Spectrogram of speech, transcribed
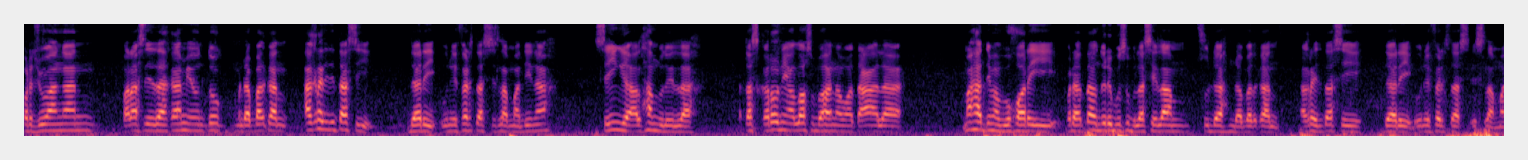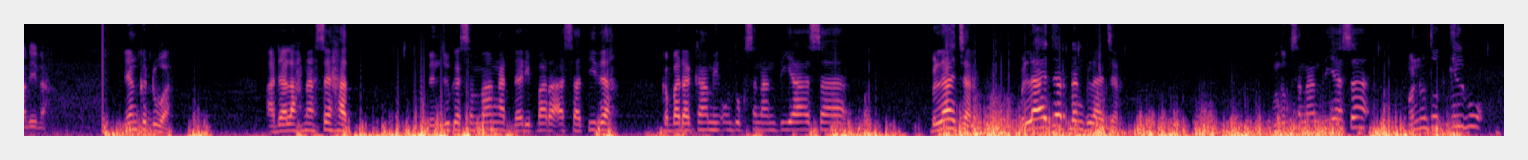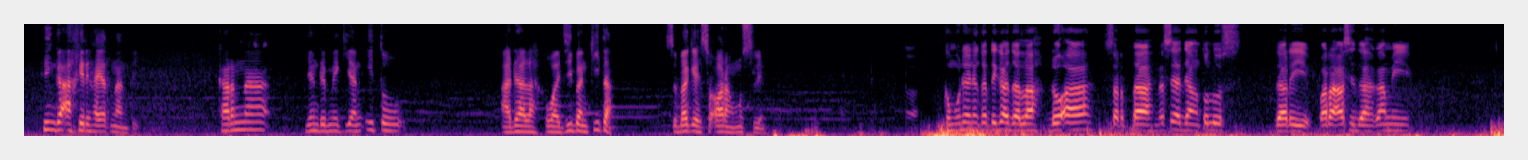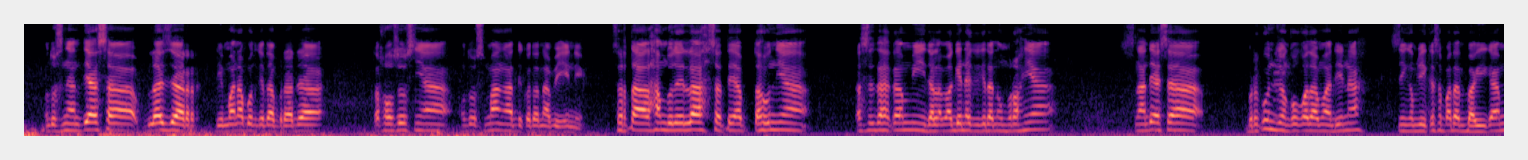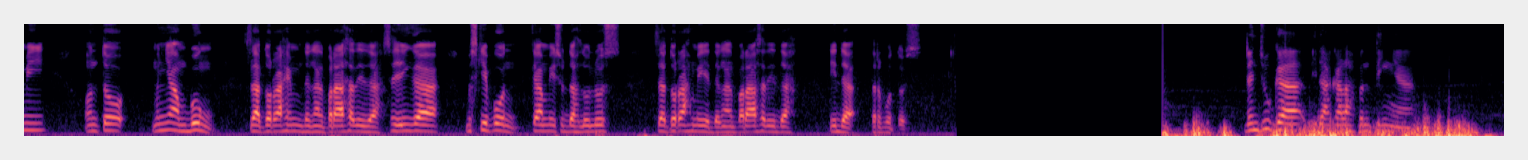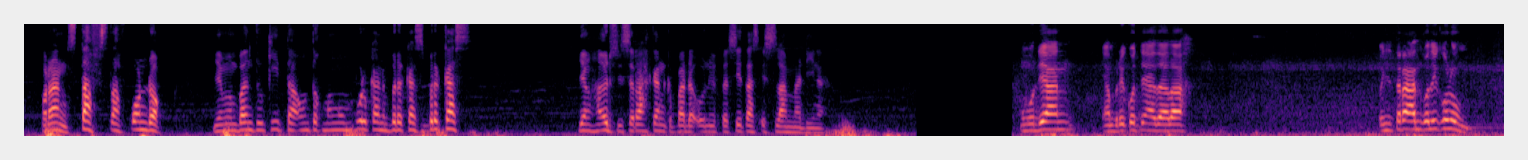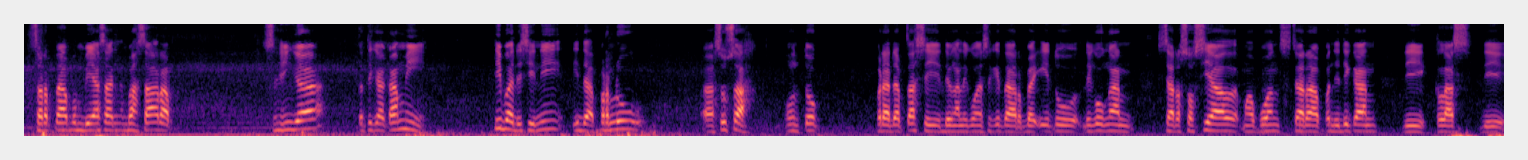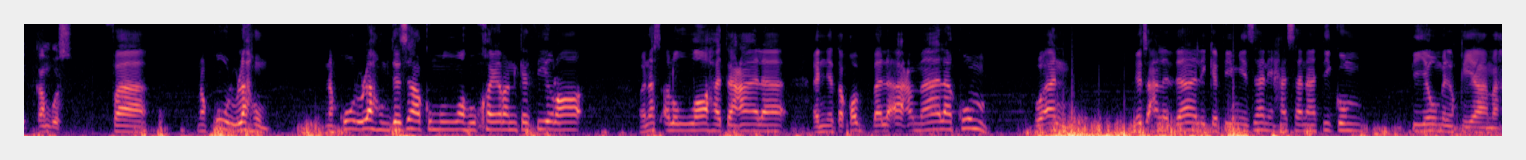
perjuangan para sejarah kami untuk mendapatkan akreditasi dari Universitas Islam Madinah sehingga alhamdulillah atas karunia Allah Subhanahu wa taala Mahat Imam Bukhari pada tahun 2011 silam sudah mendapatkan akreditasi dari Universitas Islam Madinah. Yang kedua adalah nasihat dan juga semangat dari para asatidah kepada kami untuk senantiasa belajar, belajar dan belajar. Untuk senantiasa menuntut ilmu hingga akhir hayat nanti. Karena yang demikian itu adalah kewajiban kita sebagai seorang muslim. Kemudian yang ketiga adalah doa serta nasihat yang tulus dari para asidah kami untuk senantiasa belajar di mana pun kita berada, terkhususnya untuk semangat di kota Nabi ini. Serta Alhamdulillah setiap tahunnya asidah kami dalam agenda kegiatan umrohnya senantiasa berkunjung ke kota Madinah sehingga menjadi kesempatan bagi kami untuk menyambung silaturahim dengan para asatidah sehingga meskipun kami sudah lulus silaturahmi dengan para asatidah tidak terputus. Dan juga tidak kalah pentingnya peran staf-staf pondok yang membantu kita untuk mengumpulkan berkas-berkas yang harus diserahkan kepada Universitas Islam Madinah. Kemudian yang berikutnya adalah penyetaraan kurikulum serta pembiasan bahasa Arab. Sehingga ketika kami tiba di sini tidak perlu uh, susah untuk beradaptasi dengan lingkungan sekitar, baik itu lingkungan secara sosial maupun secara pendidikan di kelas di kampus. فنقول لهم نقول لهم جزاكم الله خيرا كثيرا. ونسأل الله تعالى أن يتقبل أعمالكم وأن يجعل ذلك في ميزان حسناتكم في يوم القيامة.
